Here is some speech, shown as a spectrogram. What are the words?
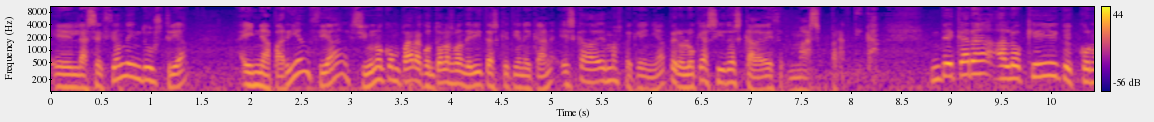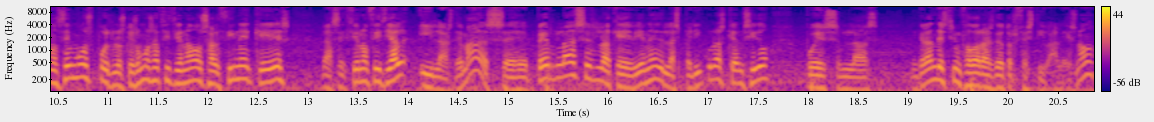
eh, la sección de industria en apariencia, si uno compara con todas las banderitas que tiene Cannes, es cada vez más pequeña, pero lo que ha sido es cada vez más práctica de cara a lo que conocemos pues los que somos aficionados al cine que es la sección oficial y las demás. Eh, perlas es la que viene de las películas que han sido pues las grandes triunfadoras de otros festivales no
